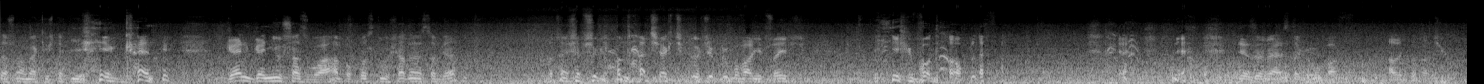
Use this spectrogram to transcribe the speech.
Też mam jakiś taki gen, gen geniusza zła. Po prostu usiadłem sobie, zacząłem się przyglądać, jak ci ludzie próbowali przejść ich woda oblewa. Nie, nie zrobiłem z tego uwagi, ale to na cicho.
